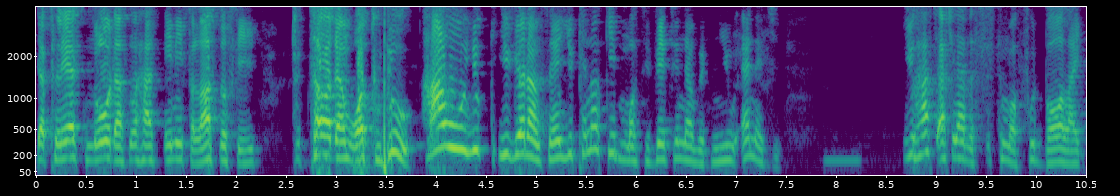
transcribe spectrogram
the players know does not have any philosophy to tell them what to do. How will you you get what I'm saying? You cannot keep motivating them with new energy. You have to actually have a system of football. Like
